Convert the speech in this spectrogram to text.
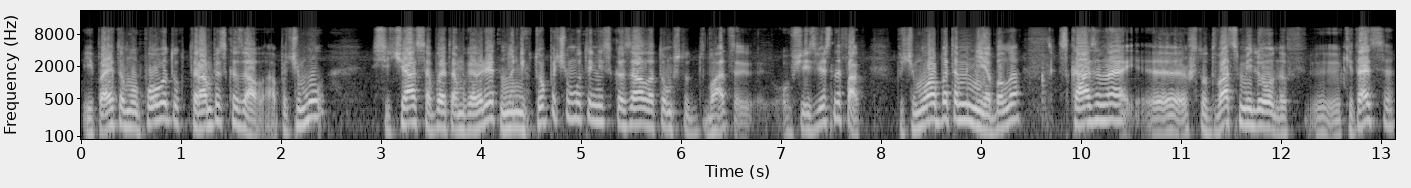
И по этому поводу Трамп и сказал, а почему Сейчас об этом говорят, но никто почему-то не сказал о том, что 20, общеизвестный факт. Почему об этом не было? Сказано, э, что 20 миллионов э, китайцев,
